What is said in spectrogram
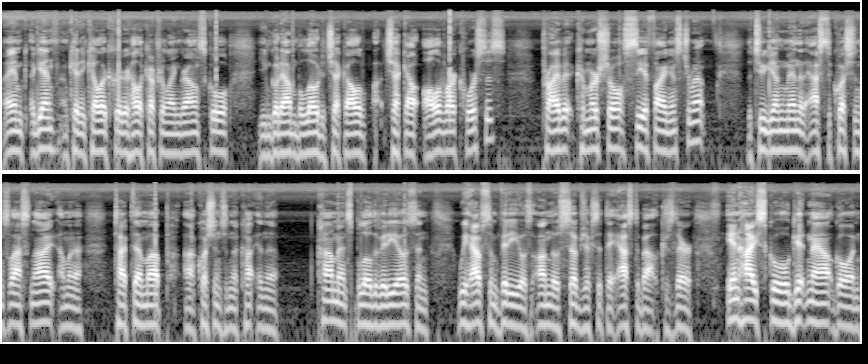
I am again, I'm Kenny Keller, creator Helicopter Land Ground School. You can go down below to check all check out all of our courses, private, commercial, CFI, and instrument. The two young men that asked the questions last night, I'm going to type them up. Uh, questions in the in the comments below the videos and we have some videos on those subjects that they asked about because they're in high school getting out going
